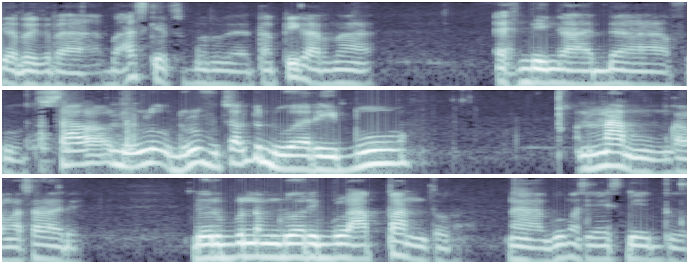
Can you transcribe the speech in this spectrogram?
gara-gara basket sebenarnya. Tapi karena SD nggak ada futsal dulu. Dulu futsal tuh 2006 kalau nggak salah deh. 2006-2008 tuh. Nah, gue masih SD tuh.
